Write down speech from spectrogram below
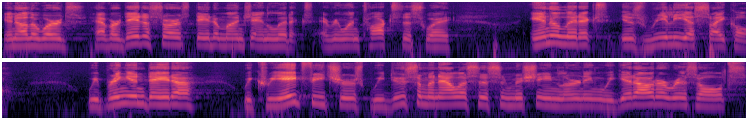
In other words, have our data source, data munch, analytics. Everyone talks this way. Analytics is really a cycle. We bring in data, we create features, we do some analysis and machine learning, we get out our results,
